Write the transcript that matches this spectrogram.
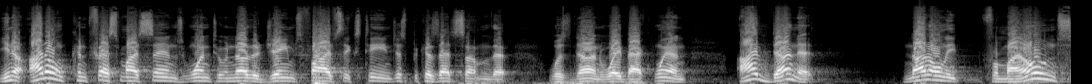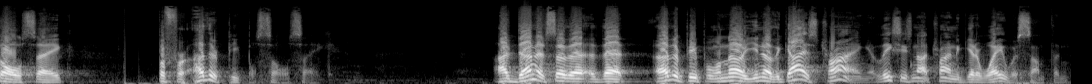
You know, I don't confess my sins one to another, James 5:16, just because that's something that was done way back when. I've done it not only for my own soul's sake, but for other people's soul's sake. I've done it so that, that other people will know, you know, the guy's trying. At least he's not trying to get away with something.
